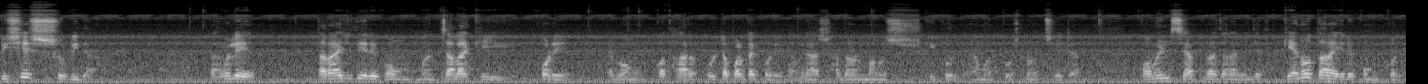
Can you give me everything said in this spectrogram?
বিশেষ সুবিধা। তাহলে তারাই যদি এরকম চালাকি করে এবং কথার উল্টাপাল্টা করে, তাহলে আর সাধারণ মানুষ কি করবে? আমার প্রশ্ন হচ্ছে এটা। কমেন্টসে আপনারা জানাবেন যে কেন তারা এরকম করে?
